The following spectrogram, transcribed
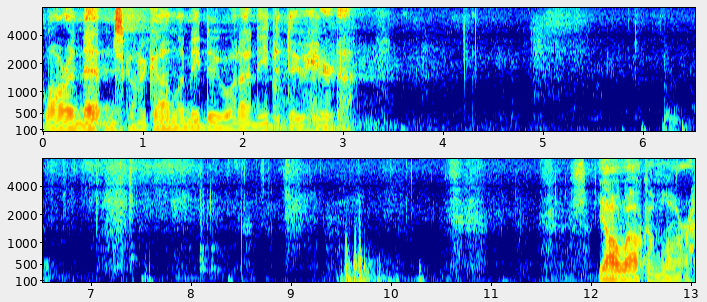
Laura Netton's going to come. Let me do what I need to do here to Y'all welcome Laura.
